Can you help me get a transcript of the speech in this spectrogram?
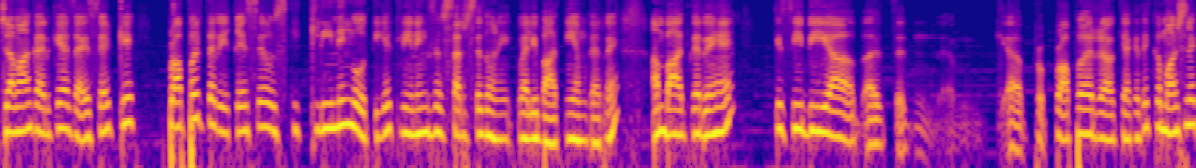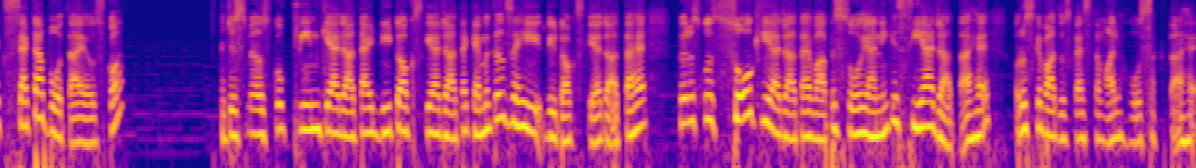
जमा करके एज आई सेट के प्रॉपर तरीके से उसकी क्लीनिंग होती है। क्लीनिंग सिर्फ़ सर से धोने वाली बात नहीं हम कर रहे हैं। हम बात कर रहे हैं किसी भी प्रॉपर क्या कहते हैं कमर्शियल एक सेटअप होता है उसको। जिसमें उसको क्लीन किया जाता है डिटॉक्स किया जाता है केमिकल से ही डिटॉक्स किया जाता है फिर उसको सो किया जाता है वापस सो यानी कि सिया जाता है और उसके बाद उसका इस्तेमाल हो सकता है।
